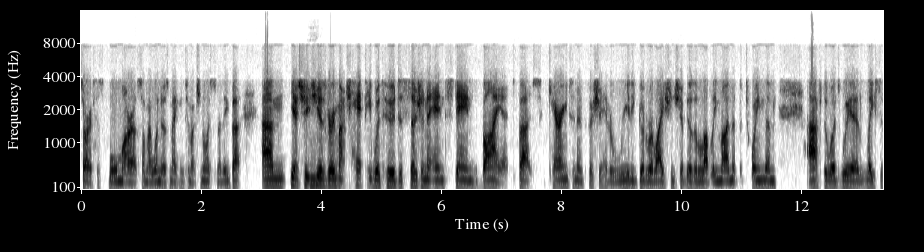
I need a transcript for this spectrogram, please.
Sorry if this lawnmower outside my window is making too much noise, Smithy. But um, yeah, she, she is very much happy with her decision and stands by it. But Carrington and Fisher have a really good relationship. There was a lovely moment between them afterwards where Lisa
